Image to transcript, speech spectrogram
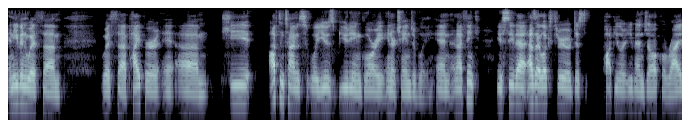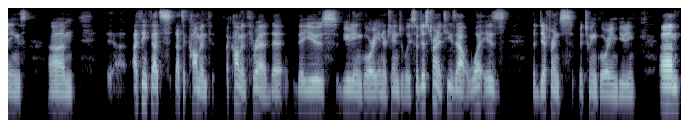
and even with um, with uh, Piper, eh, um, he oftentimes will use beauty and glory interchangeably. And, and I think you see that as I looked through just popular evangelical writings, um, I think that's that's a common a common thread that they use beauty and glory interchangeably. So just trying to tease out what is the difference between glory and beauty. Um,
